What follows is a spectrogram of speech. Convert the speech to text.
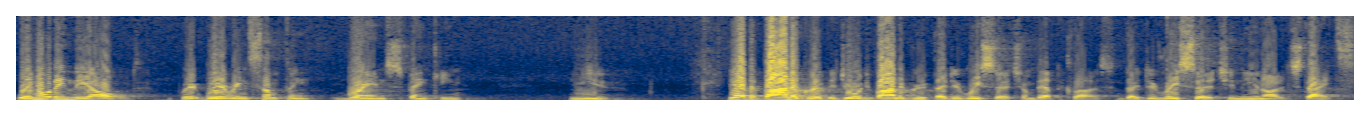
We're not in the old. We're, we're in something brand spanking new. You know, the Barna Group, the George Barna Group, they do research. I'm about to close. They do research in the United States.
